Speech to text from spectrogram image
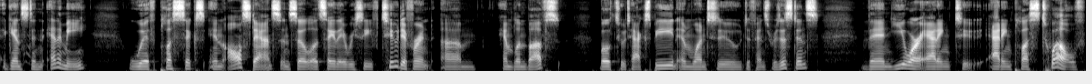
against an enemy with plus six in all stats. And so let's say they receive two different um, emblem buffs, both to attack speed and one to defense resistance. Then you are adding to adding plus 12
